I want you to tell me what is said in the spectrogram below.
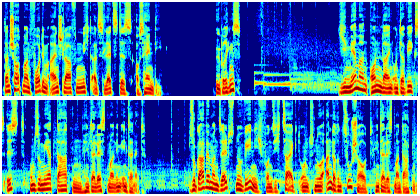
Dann schaut man vor dem Einschlafen nicht als letztes aufs Handy. Übrigens, je mehr man online unterwegs ist, umso mehr Daten hinterlässt man im Internet. Sogar wenn man selbst nur wenig von sich zeigt und nur anderen zuschaut, hinterlässt man Daten.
